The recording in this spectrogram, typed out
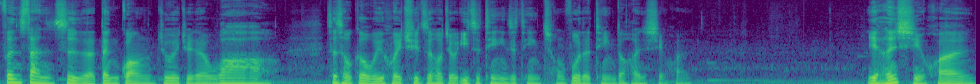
分散式的灯光，就会觉得哇，这首歌我一回去之后就一直听，一直听，重复的听，都很喜欢。也很喜欢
